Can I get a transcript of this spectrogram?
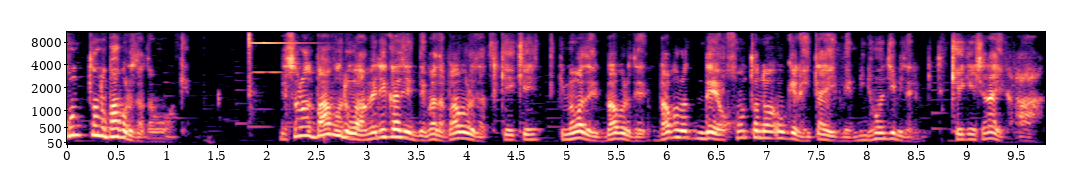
本当のバブルだと思うわけ。で、そのバブルはアメリカ人でまだバブルだって経験、今までバブルで、バブルで本当の大きな痛い目、日本人みたいに経験してないか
